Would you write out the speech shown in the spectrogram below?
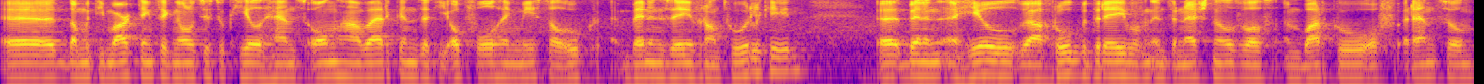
Uh, dan moet die marketing technologist ook heel hands-on gaan werken, zet die opvolging meestal ook binnen zijn verantwoordelijkheden. Binnen een heel groot bedrijf of een international zoals Barco of Renson,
